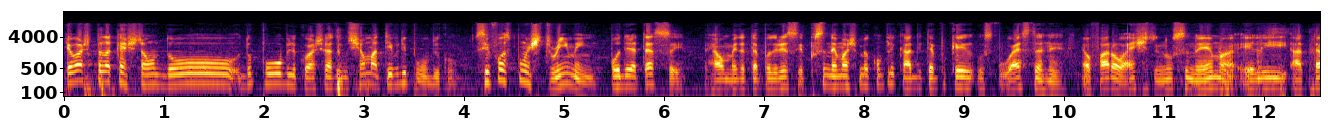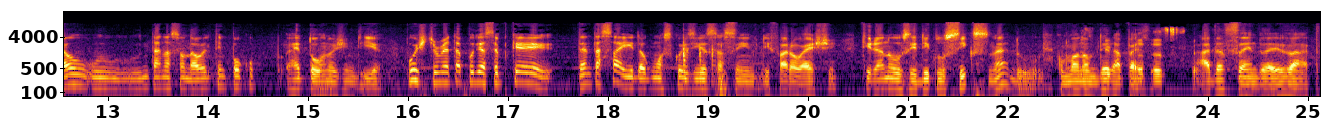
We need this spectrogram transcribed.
Eu acho pela questão do, do público, acho que é chamativo de público. Se fosse para um streaming, poderia até ser. Realmente até poderia ser. Pro cinema acho meio complicado, até porque o western é o faroeste no cinema, ele até o, o internacional ele tem pouco retorno hoje em dia. Pro streaming até podia ser porque tenta sair de algumas coisinhas assim de faroeste, tirando os Ridículos Six, né? Do, como é o nome dele, rapaz? Adam Sandler, exato.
